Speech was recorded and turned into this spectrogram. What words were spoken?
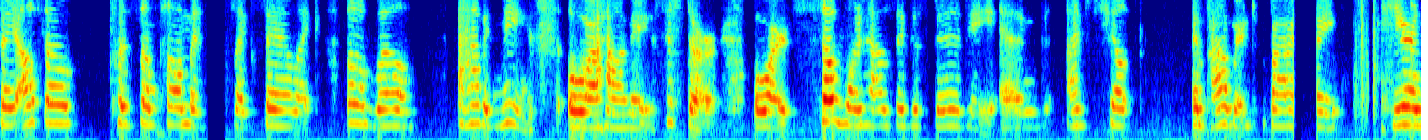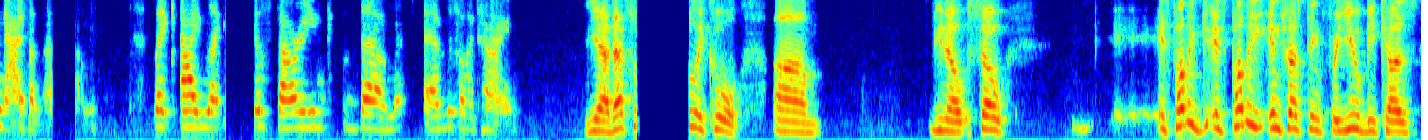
they also put some comments like saying like, "Oh well, I have a niece or I have a sister or someone has a disability," and I just felt empowered by hearing that from them. Like I'm like inspiring them every single time. Yeah, that's really cool. Um, you know, so it's probably it's probably interesting for you because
